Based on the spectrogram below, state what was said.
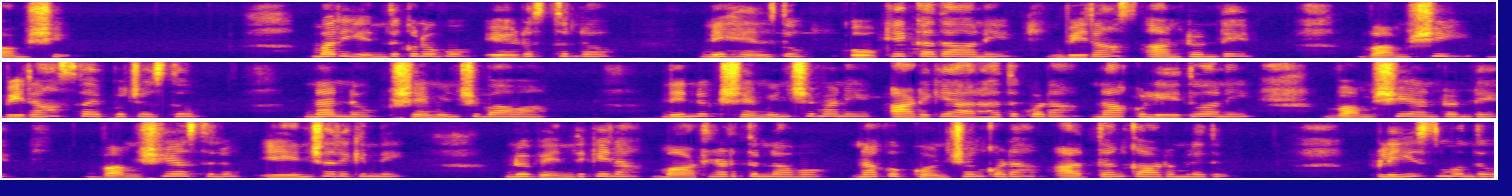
వంశీ. మరి ఎందుకు నువ్వు ఏడుస్తున్నావు? నీ హెల్త్ ఓకే కదా అని విరాస్ అంటుంటే వంశీ విరాస్ వైపు చూస్తూ నన్ను క్షమించు బావా. నిన్ను క్షమించమని అడిగే అర్హత కూడా నాకు లేదు అని వంశీ అంటుంటే వంశీ అసలు ఏం జరిగింది? నువ్వెందుకు ఇలా మాట్లాడుతున్నావో నాకు కొంచెం కూడా అర్థం కావడం లేదు. ప్లీజ్ ముందు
